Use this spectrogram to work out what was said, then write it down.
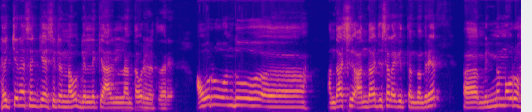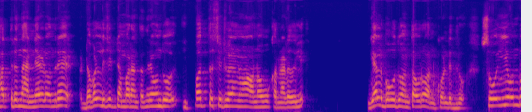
ಹೆಚ್ಚಿನ ಸಂಖ್ಯೆಯ ಸೀಟನ್ನು ನಾವು ಗೆಲ್ಲಕ್ಕೆ ಆಗಲಿಲ್ಲ ಅಂತ ಅವ್ರು ಹೇಳ್ತಿದ್ದಾರೆ. ಅವರು ಒಂದು ಅಂದಾಜು, ಅಂದಾಜಿಸಲಾಗಿತ್ತಂತಂದ್ರೆ ಮಿನಿಮಮ್ ಅವರು ಹತ್ತರಿಂದ ಹನ್ನೆರಡು ಅಂದ್ರೆ ಡಬಲ್ ಡಿಜಿಟ್ ನಂಬರ್ ಅಂತಂದ್ರೆ ಒಂದು ಇಪ್ಪತ್ತು ಸೀಟ್ಗಳನ್ನ ನಾವು ಕರ್ನಾಟಕದಲ್ಲಿ ಗೆಲ್ಲಬಹುದು ಅಂತ ಅವರು ಅನ್ಕೊಂಡಿದ್ರು. ಸೊ ಈ ಒಂದು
